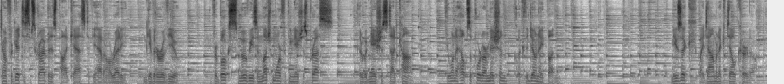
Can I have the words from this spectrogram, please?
Don't forget to subscribe to this podcast if you haven't already, and give it a review. For books, movies, and much more from Ignatius Press, go to ignatius.com. If you want to help support our mission, click the donate button. Music by Dominic Del Curto.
